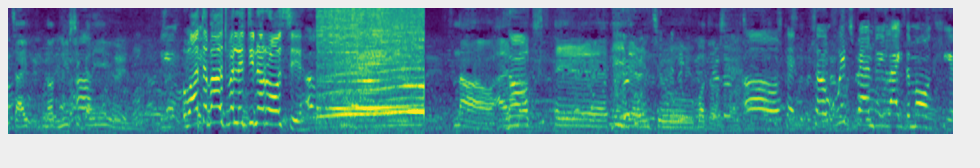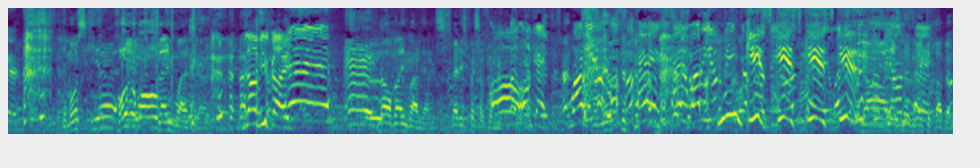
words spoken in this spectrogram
My type, not musically. uh, What about Valentino Rossi? No, I'm No? not uh, either into motorsport. Oh, okay. So which band do you like the most here? The most here, uh, Blind Guardian. Love you guys! Hey! No, Blind Guardian. It's very special for me. Oh, okay. What do you? Hey, hey, what do you think? about Kiss, kiss, kiss, What do you kiss. No, that's not going to Beyonce? happen.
